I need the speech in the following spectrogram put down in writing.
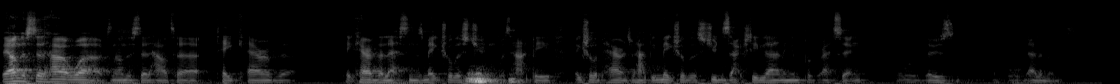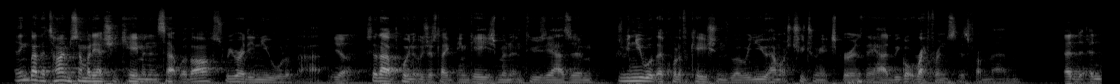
They understood how it works and understood how to take care of the take care of the lessons, make sure the student was happy, make sure the parents were happy, make sure the student's actually learning and progressing, and all of those important elements. I think by the time somebody actually came in and sat with us, we already knew all of that. Yeah. So at that point, it was just like engagement, enthusiasm, because we knew what their qualifications were. We knew how much tutoring experience they had. We got references from them. And and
